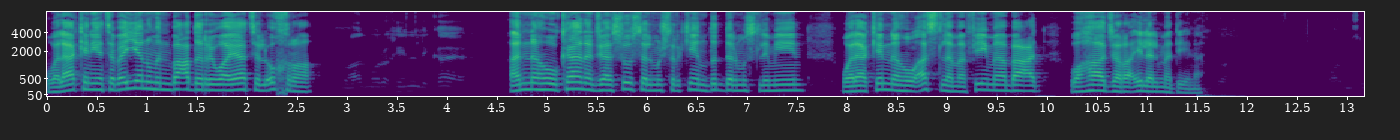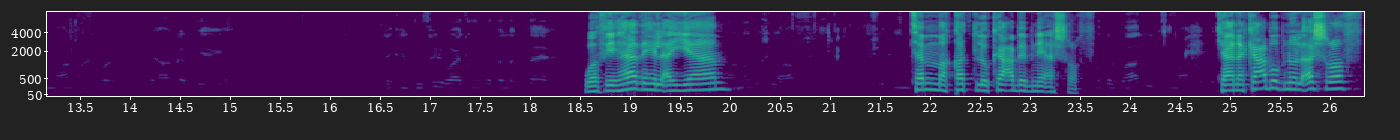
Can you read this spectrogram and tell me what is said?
ولكن يتبين من بعض الروايات الأخرى أنه كان جاسوس المشركين ضد المسلمين ولكنه أسلم فيما بعد وهاجر إلى المدينة. وفي هذه الأيام تم قتل كعب بن أشرف. كان كعب بن الأشرف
